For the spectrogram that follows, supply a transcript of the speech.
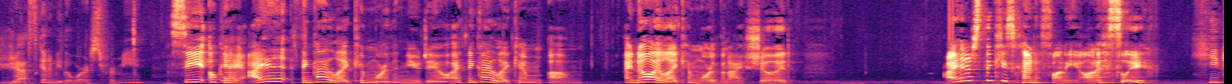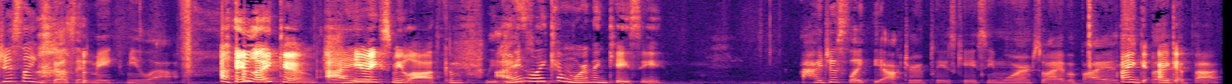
just gonna be the worst for me. See, okay, I think I like him more than you do. I think I like him. Um, I know I like him more than I should. I just think he's kind of funny, honestly. He just like doesn't make me laugh. I like him. I he makes me laugh. completely. I like him more than Casey. I just like the actor who plays Casey more, so I have a bias. I get, I get that.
